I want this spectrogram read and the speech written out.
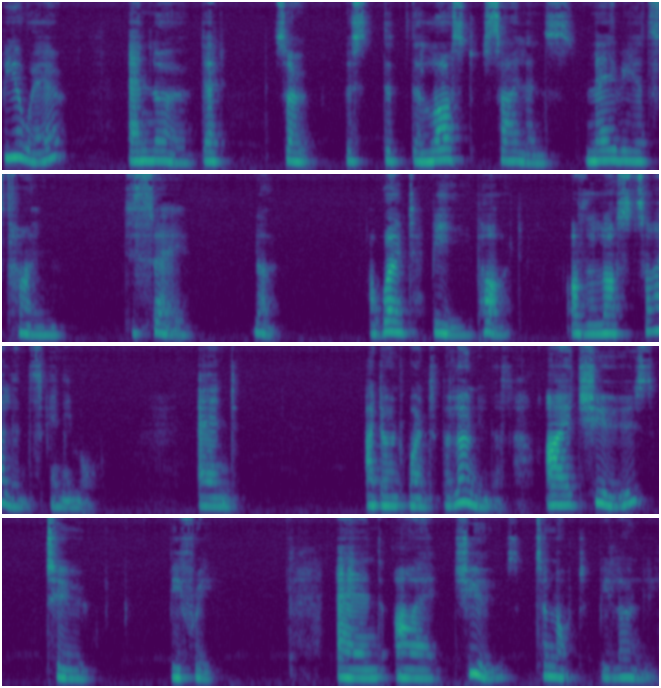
be aware and know that so this the, the last silence, maybe it's time to say, no, I won't be part of the lost silence anymore. And I don't want the loneliness. I choose to be free. And I choose to not be lonely.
